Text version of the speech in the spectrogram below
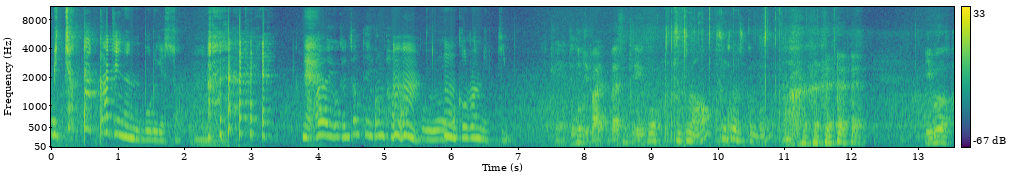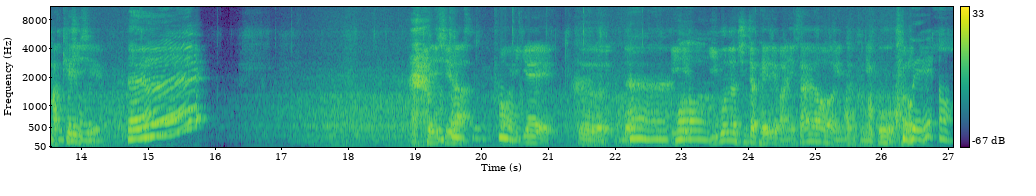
미쳤다까지는 모르겠어. 음, 그냥 아 이거 괜찮대 이거 한번 봐봐. 응, 응. 뭐 이런 응 거. 그런 느낌. 이렇게 누군지 말, 말씀드리고 누구야? 궁금해 죽겠네. 이분 박혜희 씨예요. 에? 박혜희 씨랑 어, 어. 이게 그뭐 아, 와. 이분은 진짜 베일에 많이 쌓여 있는 분이고 결혼 왜? 어.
